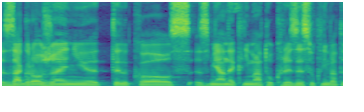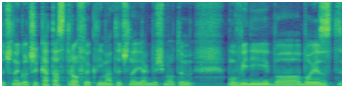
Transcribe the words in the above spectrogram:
zagrożeń, tylko zmiany klimatu, kryzysu klimatycznego czy katastrofy klimatycznej, jakbyśmy o tym mówili, bo, bo jest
